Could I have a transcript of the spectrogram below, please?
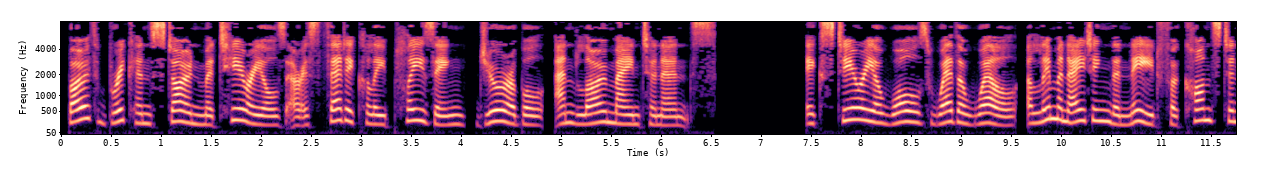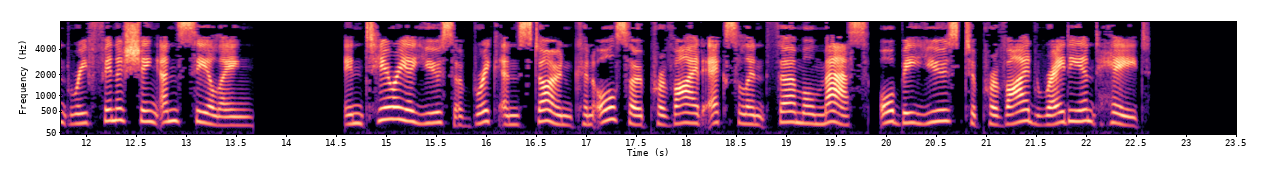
Both brick and stone materials are aesthetically pleasing, durable, and low maintenance. Exterior walls weather well, eliminating the need for constant refinishing and sealing. Interior use of brick and stone can also provide excellent thermal mass, or be used to provide radiant heat.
